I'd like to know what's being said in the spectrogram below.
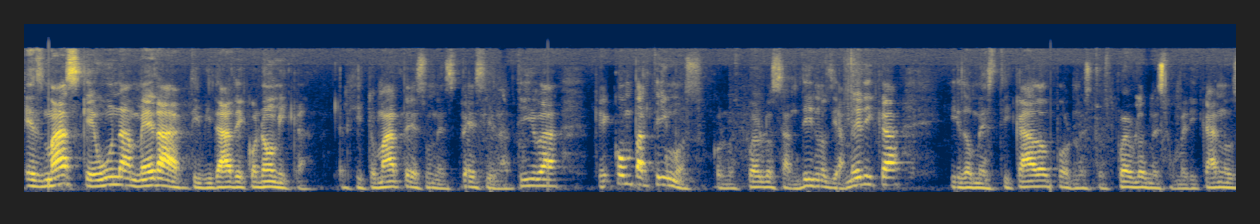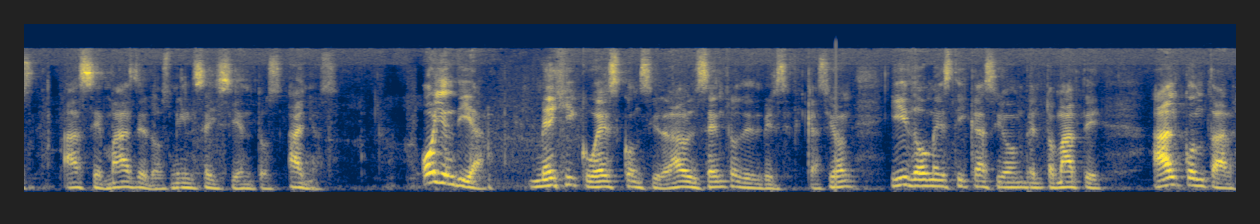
es más que una mera actividad económica. El jitomate es una especie nativa que compartimos con los pueblos andinos de América y domesticado por nuestros pueblos mesoamericanos hace más de 2.600 años. Hoy en día, México es considerado el centro de diversificación y domesticación del tomate, al contar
